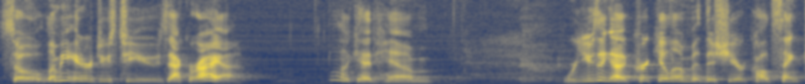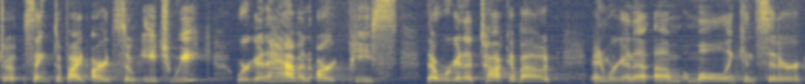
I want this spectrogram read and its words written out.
So let me introduce to you Zachariah. Look at him. We're using a curriculum this year called Sanctified Art. So each week, we're going to have an art piece that we're going to talk about and we're going to um, mull and consider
